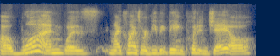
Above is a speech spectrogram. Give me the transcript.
Uh, one was my clients were be, being put in jail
